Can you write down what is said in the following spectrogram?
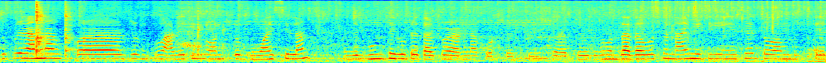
দুপুরে রান্না করার জন্য আগে কিন্তু অনেকটা ঘুমাইছিলাম। যে ঘুম থেকে উঠে তারপর রান্না করতেছি তো দাদা অবশ্য নাই মিটিংয়ে গেছে, তো আমাদের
